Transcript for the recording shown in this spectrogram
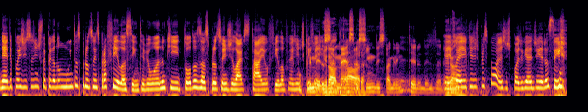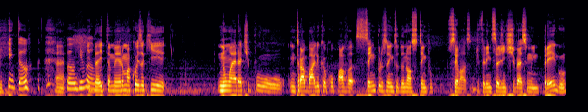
E aí, depois disso, a gente foi pegando muitas produções para fila, assim. Teve um ano que todas as produções de lifestyle, fila, foi a gente O que primeiro fez. Irado. semestre, assim, do Instagram inteiro deles era. E aí foi aí que a gente percebeu, olha, a gente pode ganhar dinheiro assim. então, É. vamos que E vamos. daí também era uma coisa que não era tipo um trabalho que ocupava 100% do nosso tempo, sei lá, diferente se a gente tivesse um emprego.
